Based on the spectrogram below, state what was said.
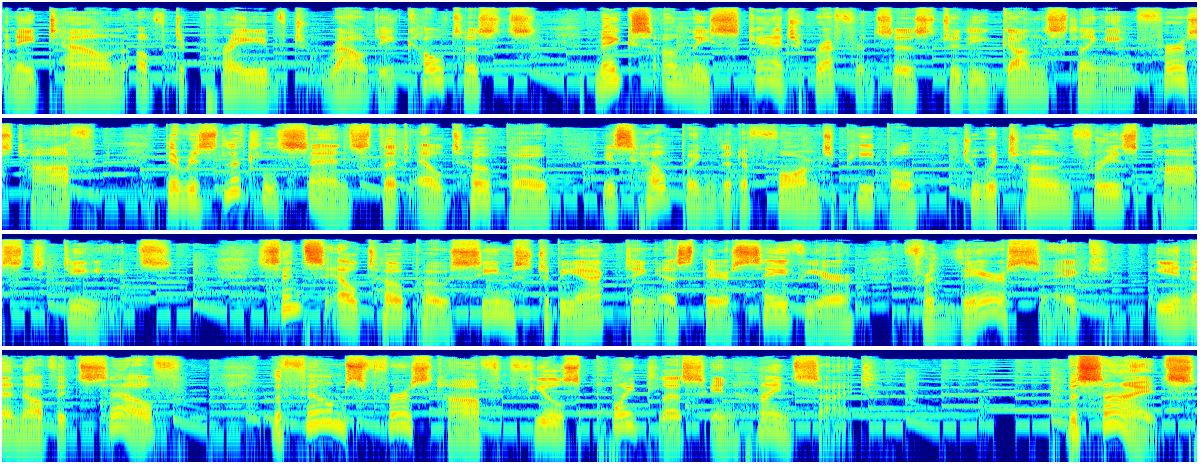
and a town of depraved, rowdy cultists, makes only scant references to the gunslinging first half, there is little sense that El Topo is helping the deformed people to atone for his past deeds. Since El Topo seems to be acting as their savior for their sake, in and of itself, the film's first half feels pointless in hindsight. Besides,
